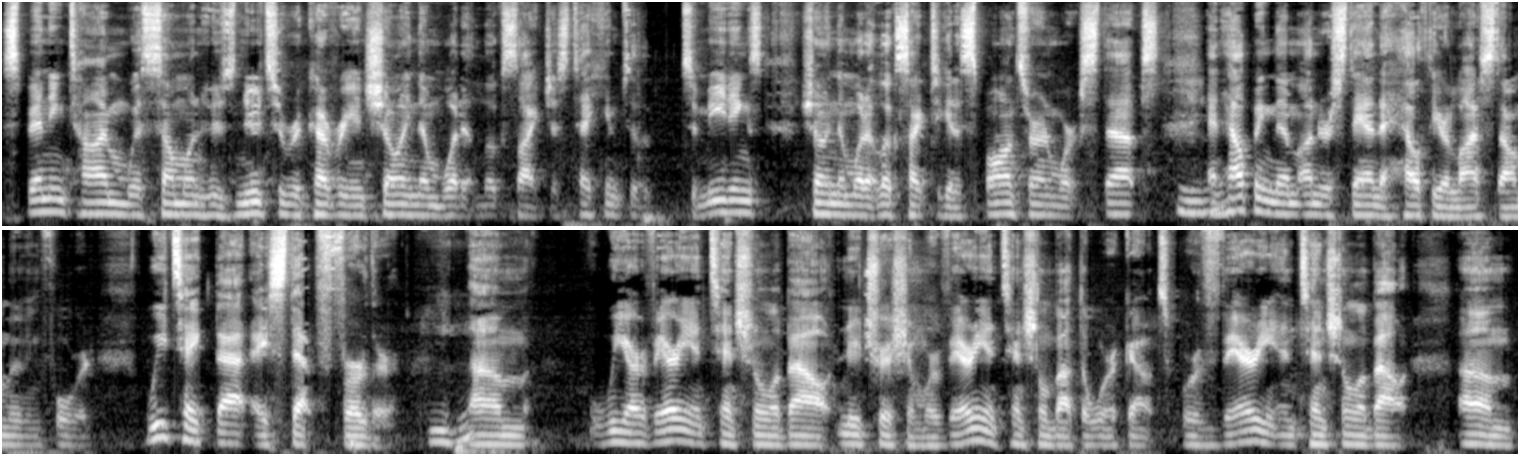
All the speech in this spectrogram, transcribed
spending time with someone who's new to recovery and showing them what it looks like. Just taking them to the to meetings, showing them what it looks like to get a sponsor and work steps, and helping them understand a healthier lifestyle moving forward. We take that a step further. Um, we are very intentional about nutrition. We're very intentional about the workouts. We're very intentional about um,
